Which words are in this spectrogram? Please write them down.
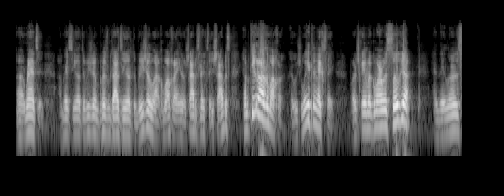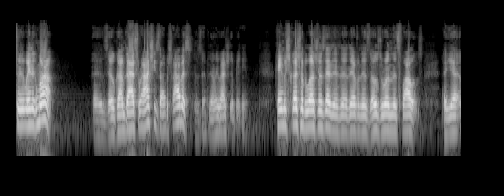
uh, rancid. Mesi Yontav Bishon, person dies in Yontav Bishon, Lach Machar, Shabbos next day, Shabbos, Yom Tirah the Machar. They should wait the next day. First came a Gemara with Sugya, and they learned the Sugya way in the Gemara. Zilgam Das Rashi Shabbos. That's the only Rashi opinion. Therefore there's those who run as follows. Uh, yeah,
